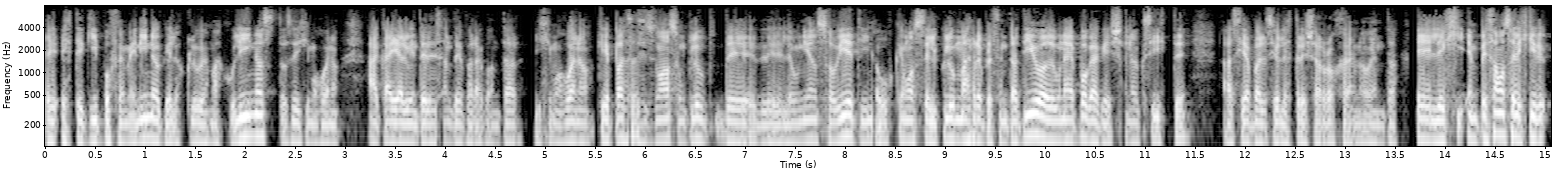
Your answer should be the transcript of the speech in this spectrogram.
e-, este equipo femenino que los clubes masculinos. Entonces dijimos, bueno, acá hay algo interesante para contar. Dijimos, bueno, ¿qué pasa si sumamos un club de, la Unión Soviética? Busquemos el club más representativo de una época que ya no existe. Así apareció la Estrella Roja del 90. Elegí, empezamos a elegir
